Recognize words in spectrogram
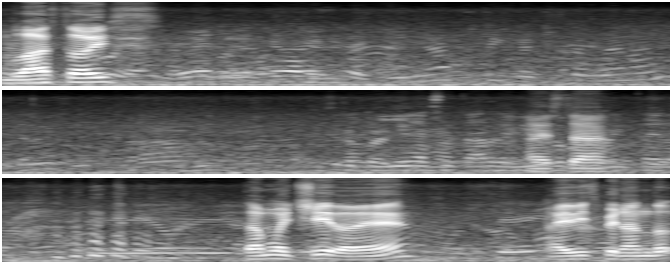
Blastoise. Ahí está. Está muy chido, ¿eh? ahí disparando,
